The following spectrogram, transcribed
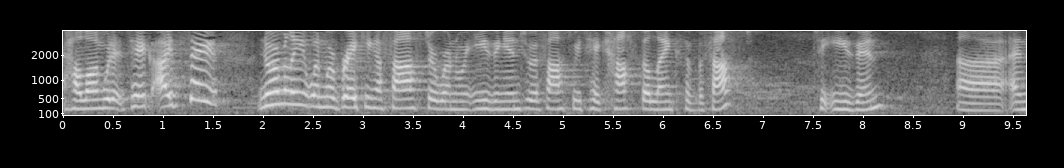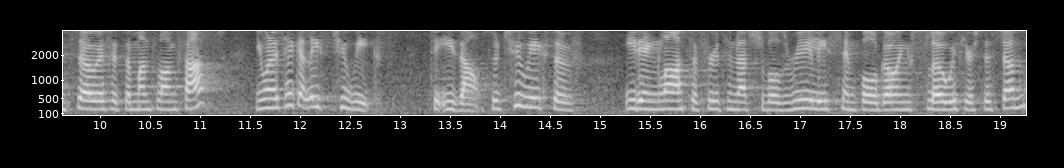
how long would it take? I'd say normally when we're breaking a fast or when we're easing into a fast, we take half the length of the fast to ease in. Uh, and so, if it's a month long fast, you want to take at least two weeks to ease out. So, two weeks of eating lots of fruits and vegetables, really simple, going slow with your system.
